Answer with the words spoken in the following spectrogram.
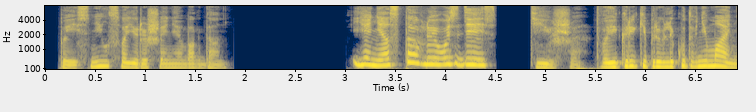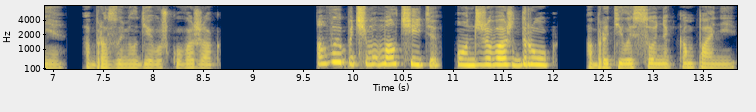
– пояснил свое решение Богдан. «Я не оставлю его здесь!» «Тише, твои крики привлекут внимание», – образумил девушку вожак. «А вы почему молчите? Он же ваш друг!» – обратилась Соня к компании.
